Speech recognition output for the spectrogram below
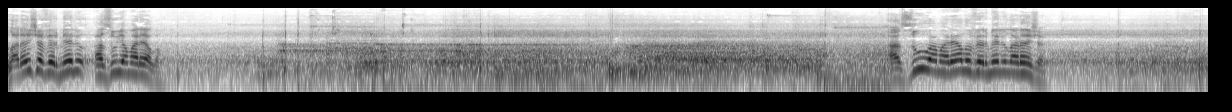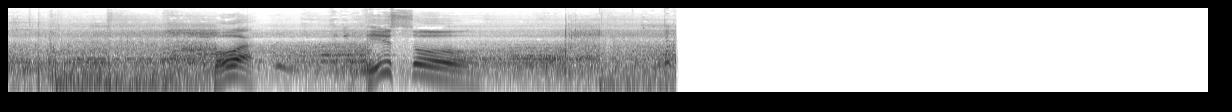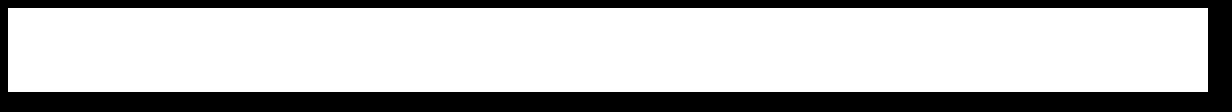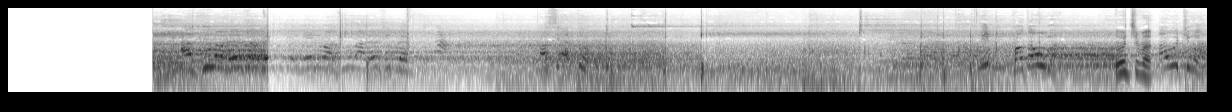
Laranja, vermelho, azul e amarelo. Azul, amarelo, vermelho e laranja. Boa. Isso. Azul, laranja, branco, vermelho, azul, laranja e branco. Tá certo? Falta uma. Última. A última.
